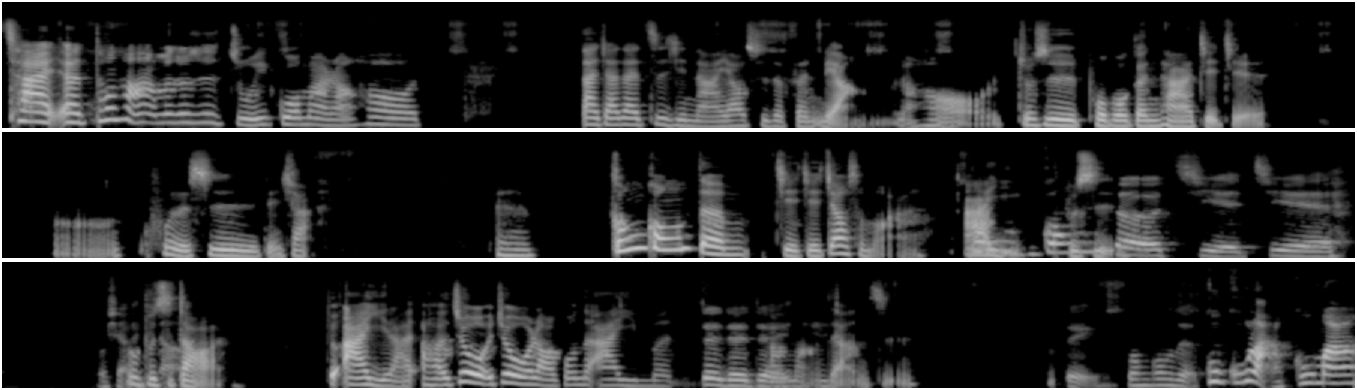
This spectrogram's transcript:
菜呃，通常他们就是煮一锅嘛，然后。大家在自己拿要吃的分量，然后就是婆婆跟她姐姐，嗯、呃，或者是等一下，嗯、呃，公公的姐姐叫什么啊？阿姨公不是的姐姐，我想我不知道啊，就阿姨啦啊，就就我老公的阿姨们，对对对，帮忙这样子，对公公的姑姑啦，姑妈，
